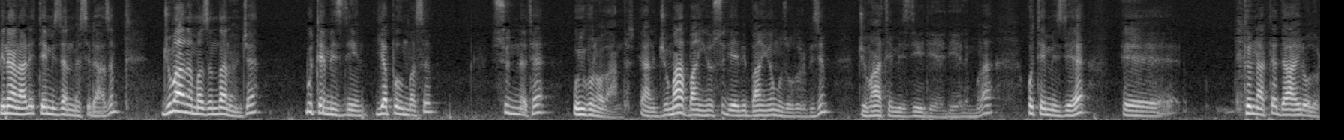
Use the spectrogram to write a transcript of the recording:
Binaenaleyh temizlenmesi lazım. Cuma namazından önce bu temizliğin yapılması sünnete uygun olandır. Yani cuma banyosu diye bir banyomuz olur bizim. Cuma temizliği diye diyelim buna. O temizliğe e, tırnakta dahil olur.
